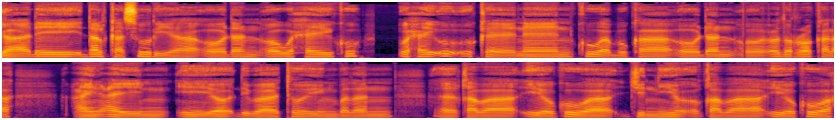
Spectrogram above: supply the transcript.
gaadhay dalka suuriya oo dhan oo waxay u keeneen kuwa buka oo dhan oo cuduro kala cayncayn iyo dhibaatooyin badan qaba iyo kuwa jinniyo qaba iyo kuwa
